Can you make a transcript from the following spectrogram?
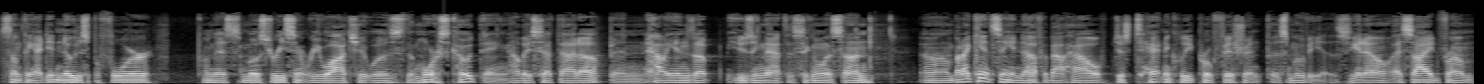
something I didn't notice before. On this most recent rewatch, it was the Morse code thing, how they set that up and how he ends up using that to signal his son. Um, but I can't say enough about how just technically proficient this movie is. You know, aside from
